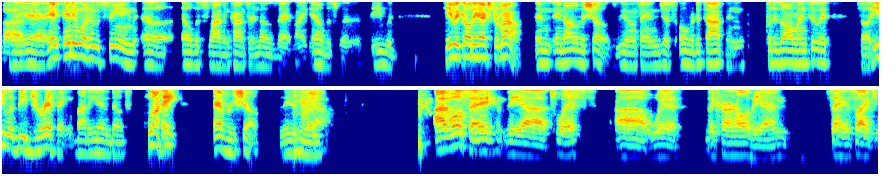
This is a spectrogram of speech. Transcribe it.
but But yeah, and anyone who's seen uh, Elvis live in concert knows that like Elvis was he would he would go the extra mile in in all of his shows. You know what I'm saying? Just over the top and put his all into it. So he would be dripping by the end of like every show. He was, Mhm. uh, yeah. I will say the uh, twist uh, with the colonel at the end saying it's like,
